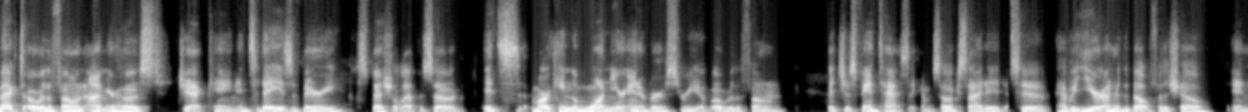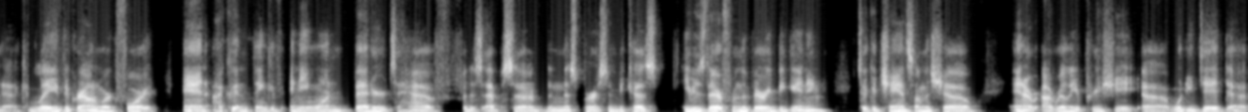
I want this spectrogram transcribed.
back to Over the Phone. I'm your host, Jack Kane, and today is a very special episode. It's marking the one year anniversary of Over the Phone. It's just fantastic. I'm so excited to have a year under the belt for the show and uh, lay the groundwork for it. And I couldn't think of anyone better to have for this episode than this person because he was there from the very beginning, took a chance on the show, and I, I really appreciate uh, what he did uh,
